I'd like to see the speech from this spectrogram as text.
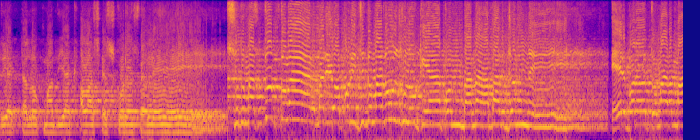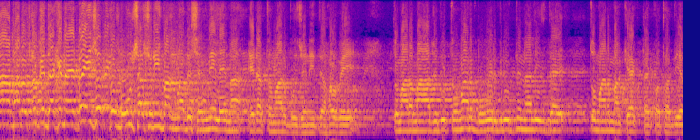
দুই একটা লোকমা দিয়া খাওয়া শেষ করে ফেলে। শুধুমাত্র তোমার বাড়ির অপরিচিত মানুষগুলোকে আপন বানাবার জন্যে। এরপরে তোমার মা ভালো চোখে দেখে না, এটাই সত্য। বউ শাশুড়ি বাংলাদেশে মেলে না, এটা তোমার বুঝে নিতে হবে। তোমার মা যদি তোমার বউয়ের বিরুদ্ধে নালিশ দেয়, তোমার মাকে একটা কথা দিয়ে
